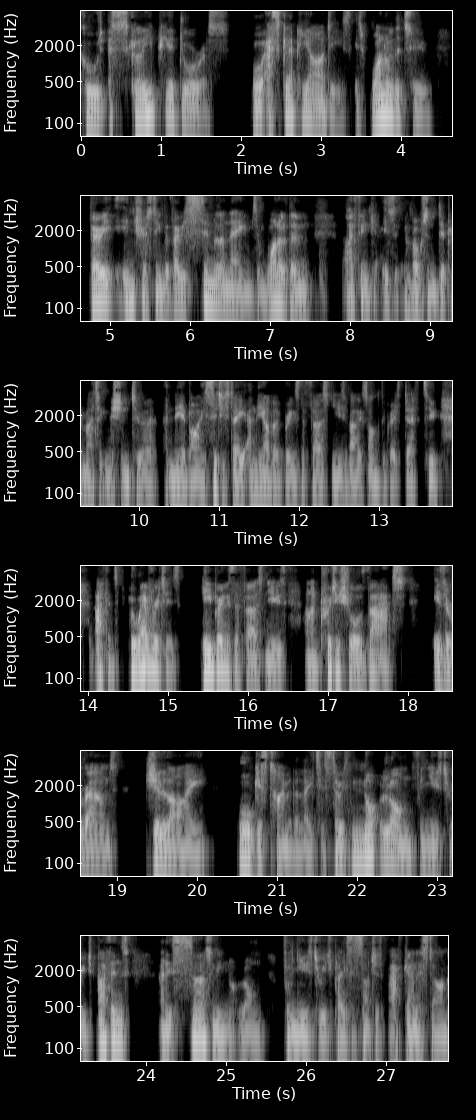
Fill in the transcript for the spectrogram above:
called Asclepiodorus or Asclepiades. It's one of the two. Very interesting, but very similar names. And one of them I think, is involved in a diplomatic mission to a, a nearby city state, and the other brings the first news of Alexander the Great's death to Athens. Whoever it is, he brings the first news, and I'm pretty sure that is around July, August time at the latest. So it's not long for news to reach Athens, and it's certainly not long for news to reach places such as Afghanistan.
